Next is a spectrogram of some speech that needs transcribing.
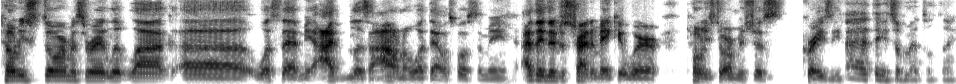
Toni Storm, Mr. Ray Liplock. Uh, what's that mean? I listen. I don't know what that was supposed to mean. I think they're just trying to make it where Toni Storm is just crazy. I think it's a mental thing.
